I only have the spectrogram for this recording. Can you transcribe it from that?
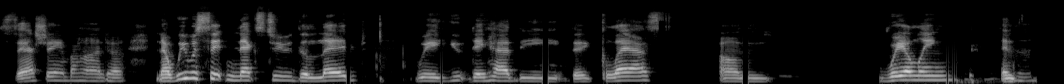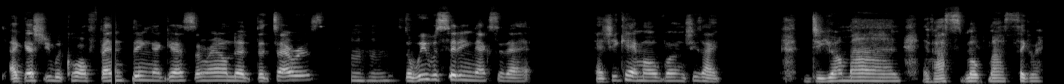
sashaying behind her. Now we were sitting next to the ledge where you they had the the glass um railing and mm-hmm. I guess you would call fencing, I guess, around the, the terrace. Mm-hmm. So we were sitting next to that. And she came over and she's like, Do you mind if I smoke my cigarette?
